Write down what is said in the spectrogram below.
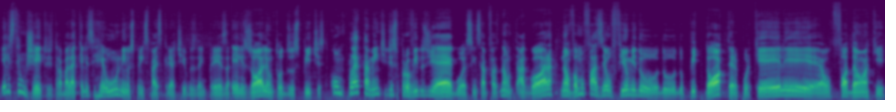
Eles têm um jeito de trabalhar que eles reúnem os principais criativos da empresa, eles olham todos os pitches completamente desprovidos de ego, assim, sabe? Faz, Não, agora, não, vamos fazer o filme do, do, do Pete Doctor porque ele é o fodão aqui.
